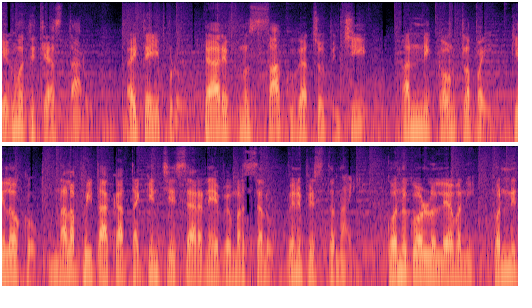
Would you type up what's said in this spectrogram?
ఎగుమతి చేస్తారు. అయితే ఇప్పుడు టారిఫ్ను సాకుగా చూపించి అన్ని కౌంట్లపై కిలోకు నలభై దాకా తగ్గించేశారనే విమర్శలు వినిపిస్తున్నాయి. కొనుగోళ్ళు లేవని కొన్ని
